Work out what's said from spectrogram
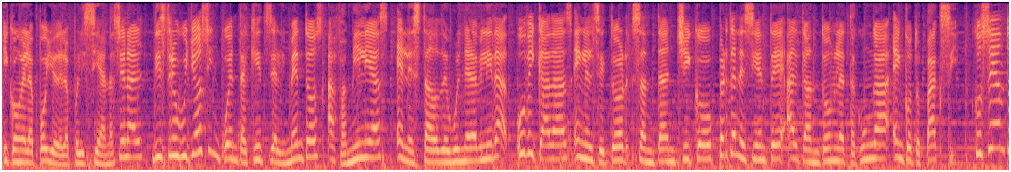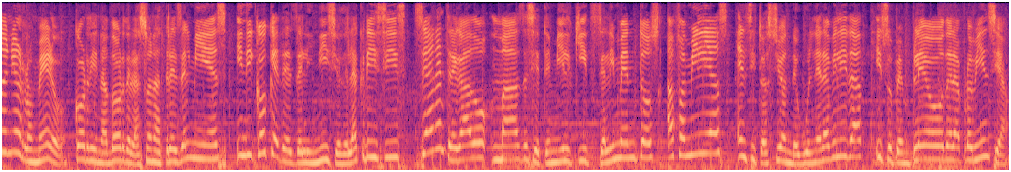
y con el apoyo de la Policía Nacional, distribuyó 50 kits de alimentos a familias en estado de vulnerabilidad, ubicadas en el sector Santán Chico, perteneciente al cantón La Tacunga en Cotopaxi. José Antonio Romero, coordinador de la zona 3 del MIES, indicó que desde el inicio de la crisis se han entregado más de 7.000 kits de alimentos a familias en situación de vulnerabilidad y subempleo de la provincia.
